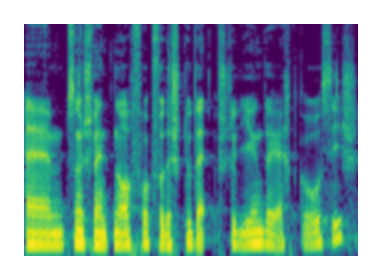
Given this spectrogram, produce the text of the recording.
ähm, besonders wenn die Nachfrage der Studi Studierenden recht groß ist.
